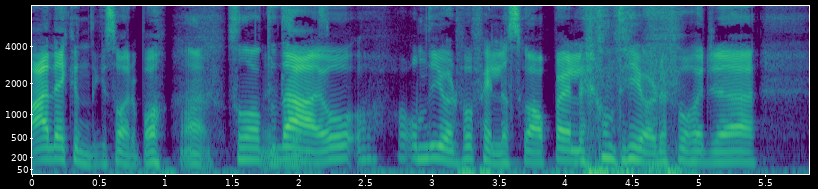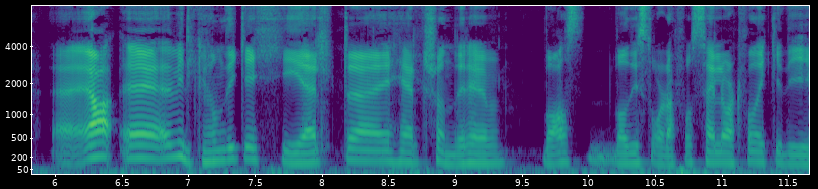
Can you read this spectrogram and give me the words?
Nei, det kunne de ikke svare på. Nei. Sånn at det er jo Om de gjør det for fellesskapet, eller om de gjør det for eh, Ja, det det virker som de ikke helt, uh, helt skjønner hva, hva de står der for selv. I hvert fall ikke de,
